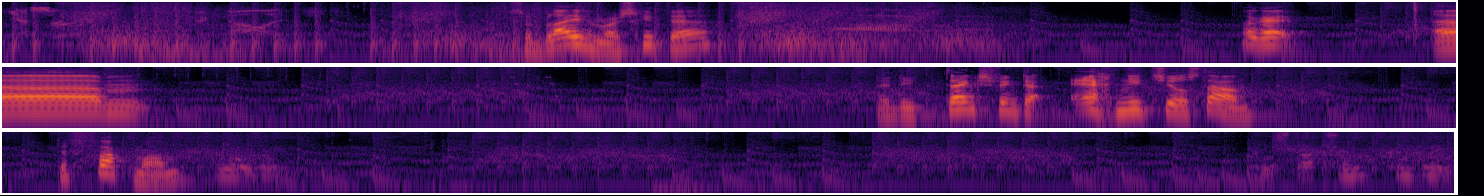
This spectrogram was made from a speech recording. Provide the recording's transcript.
Yes, sir. Acknowledged. Ze blijven maar schieten, hè? Oké. Ehm. Die tanks vind ik daar echt niet chill staan. The fuck, man. Construction complete.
